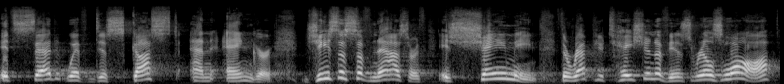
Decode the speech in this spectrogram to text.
It's said with disgust and anger. Jesus of Nazareth is shaming the reputation of Israel's law,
